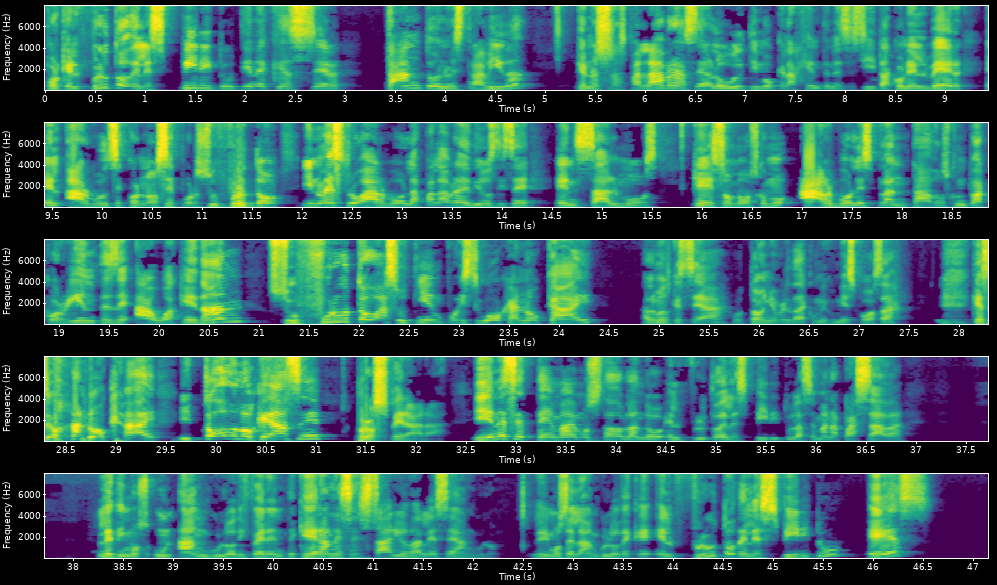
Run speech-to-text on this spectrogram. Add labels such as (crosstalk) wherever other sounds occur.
Porque el fruto del Espíritu tiene que ser tanto en nuestra vida que nuestras palabras sean lo último que la gente necesita. Con el ver, el árbol se conoce por su fruto y nuestro árbol, la palabra de Dios dice en Salmos, que somos como árboles plantados junto a corrientes de agua que dan su fruto a su tiempo y su hoja no cae, al menos que sea otoño, ¿verdad? Como dijo mi esposa, (laughs) que su hoja no cae y todo lo que hace prosperará. Y en ese tema hemos estado hablando el fruto del Espíritu. La semana pasada le dimos un ángulo diferente, que era necesario darle ese ángulo. Le dimos el ángulo de que el fruto del Espíritu es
